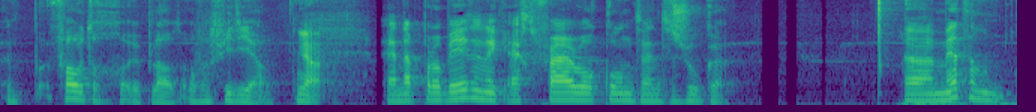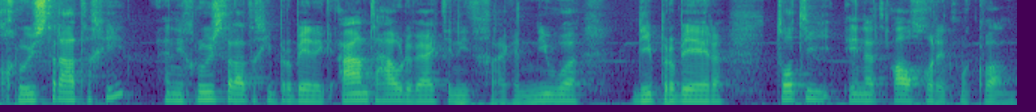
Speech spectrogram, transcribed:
een foto geüpload of een video. Ja. En daar probeerde ik echt viral content te zoeken. Eh, met een groeistrategie. En die groeistrategie probeerde ik aan te houden, werkte niet. Ga ik een nieuwe, die proberen, tot die in het algoritme kwam.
